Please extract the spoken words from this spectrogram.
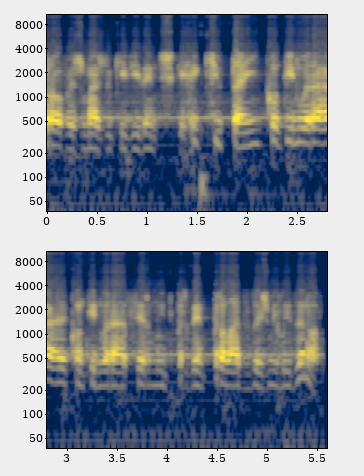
provas mais do que evidentes que, que o tem, continuará, continuará a ser muito presente para lá de 2019.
